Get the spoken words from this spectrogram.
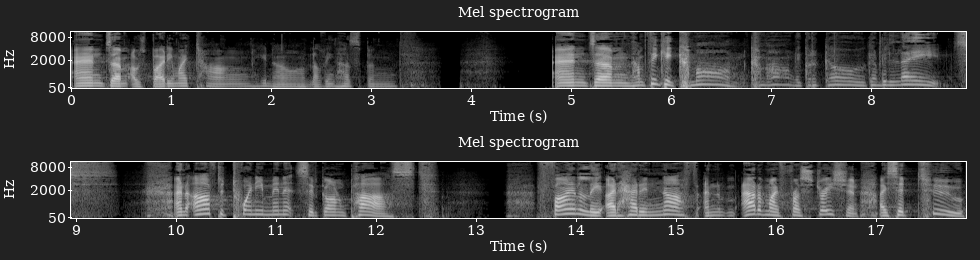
And um, I was biting my tongue, you know, loving husband. And um, I'm thinking, come on, come on, we've got to go, we're going to be late. And after 20 minutes had gone past, finally, I'd had enough, and out of my frustration, I said two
